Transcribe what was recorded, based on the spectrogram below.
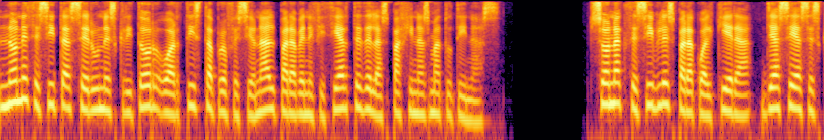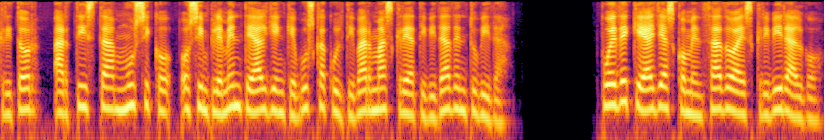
No necesitas ser un escritor o artista profesional para beneficiarte de las páginas matutinas. Son accesibles para cualquiera, ya seas escritor, artista, músico o simplemente alguien que busca cultivar más creatividad en tu vida. Puede que hayas comenzado a escribir algo.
